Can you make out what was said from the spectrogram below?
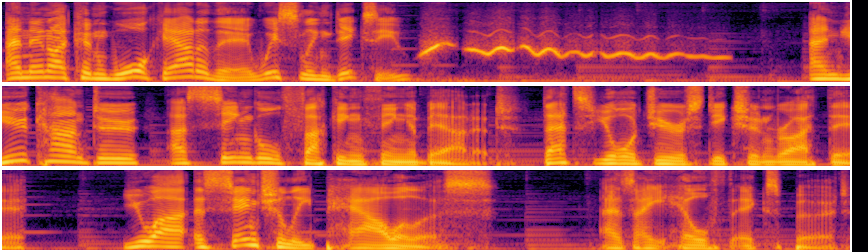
And then I can walk out of there whistling Dixie. And you can't do a single fucking thing about it. That's your jurisdiction right there. You are essentially powerless as a health expert.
